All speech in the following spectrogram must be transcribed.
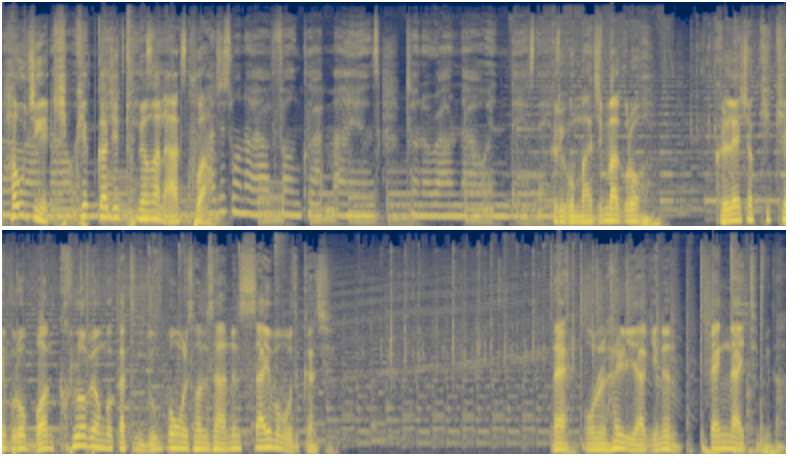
하우징의 킵캡까지 투명한 아쿠아. 그리고 마지막으로 글래셔 키캡으로 먼 클럽에 온 것 같은 눈뽕을 선사하는 사이버보드까지. 네 오늘 할 이야기는 백라이트입니다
